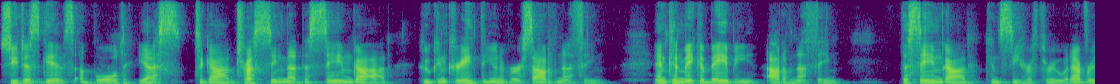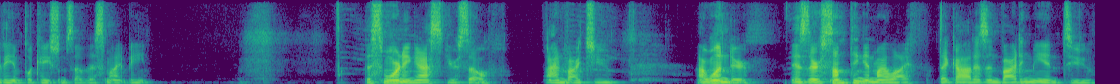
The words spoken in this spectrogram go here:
She just gives a bold yes to God, trusting that the same God who can create the universe out of nothing and can make a baby out of nothing the same God can see her through whatever the implications of this might be. This morning, ask yourself, I invite you, I wonder, is there something in my life that God is inviting me into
